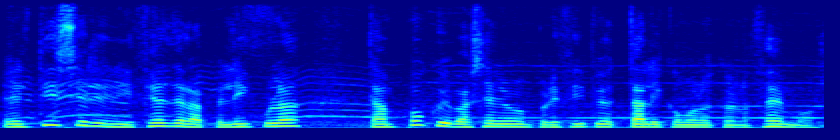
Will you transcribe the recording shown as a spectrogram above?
El teaser inicial de la película tampoco iba a ser en un principio tal y como lo conocemos.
